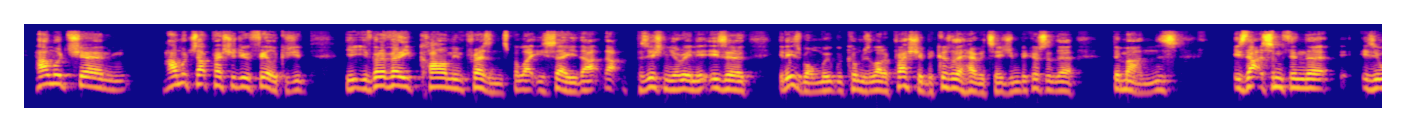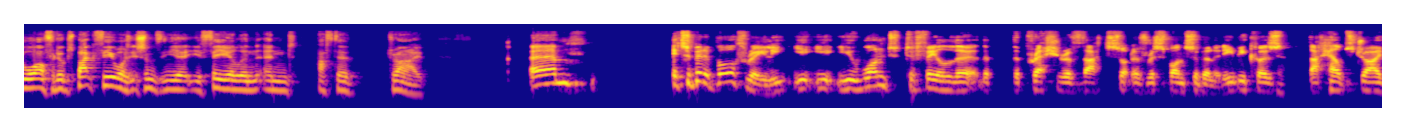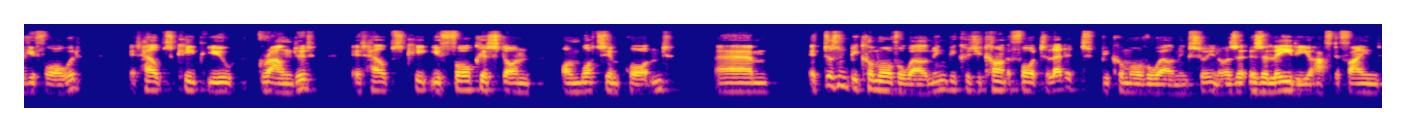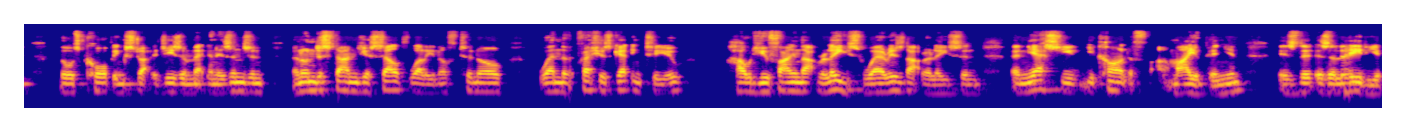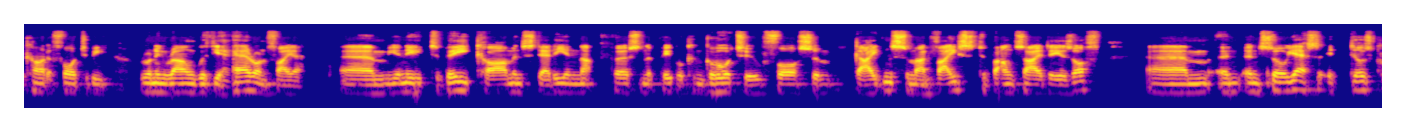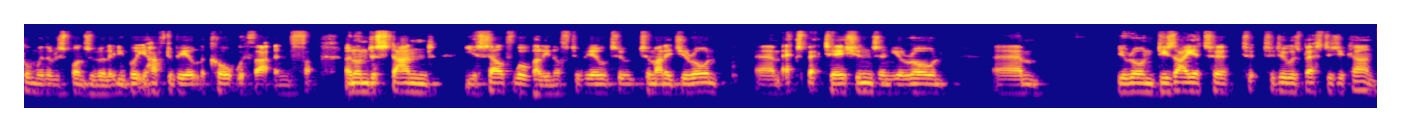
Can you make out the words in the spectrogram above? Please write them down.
How much um, how much that pressure do you feel? Because you, you have got a very calming presence, but like you say, that that position you're in it is a it is one where comes a lot of pressure because of the heritage and because of the demands. Is that something that is it what offered back for you, or is it something you, you feel and and have to drive? Um, it's a bit of both, really. You, you, you want to feel the, the, the pressure of that sort of responsibility because that helps drive you forward. It helps keep you grounded. It helps keep you focused on on what's important. Um, it doesn't become overwhelming because you can't afford to let it become overwhelming. So, you know, as a, as a leader, you have to find those coping strategies and mechanisms and, and understand yourself well enough to know when the pressure's getting to you how do you find that release? Where is that release? And and yes, you you can't. My opinion is that as a leader, you can't afford to be running around with your hair on fire. Um, you need to be calm and steady, and that person that people can go to for some guidance, some advice to bounce ideas off. Um, and and so yes, it does come with a responsibility, but you have to be able to cope with that and and understand yourself well enough to be able to to manage your own um, expectations and your own um, your own desire to, to, to do as best as you can.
